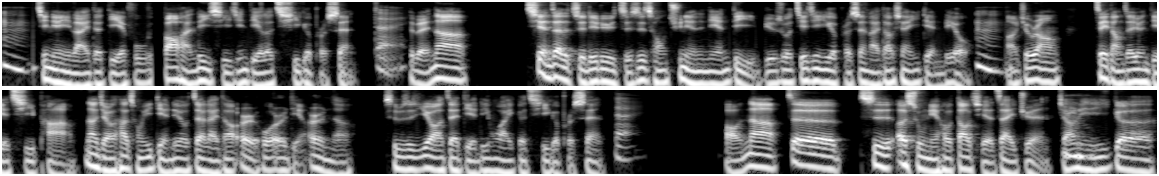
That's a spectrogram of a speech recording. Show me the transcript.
嗯，今年以来的跌幅，包含利息已经跌了七个 percent，对，对不对？那现在的殖利率只是从去年的年底，比如说接近一个 percent 来到现在一点六，嗯啊，就让这档债券跌七趴。那假如它从一点六再来到二或二点二呢，是不是又要再跌另外一个七个 percent？对，好，那这是二十五年后到期的债券。假如你一个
